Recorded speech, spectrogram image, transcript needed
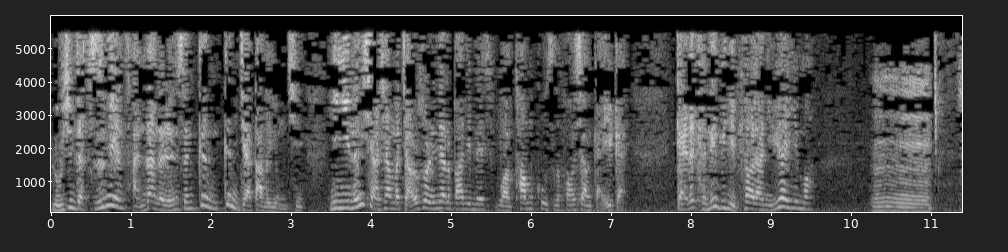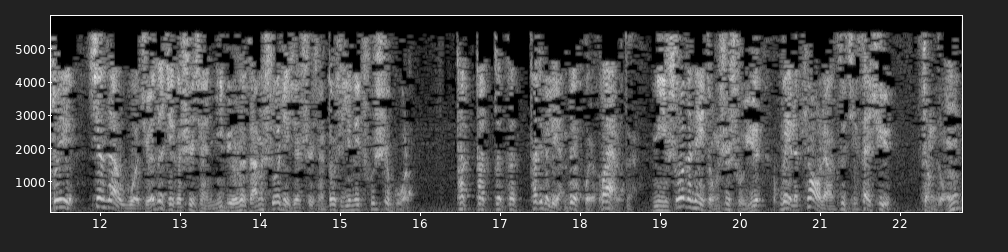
鲁迅在直面惨淡的人生更更加大的勇气。你你能想象吗？假如说人家能把你们往汤姆库斯的方向改一改，改的肯定比你漂亮，你愿意吗？嗯，所以现在我觉得这个事情，你比如说咱们说这些事情，都是因为出事故了，他他他他他这个脸被毁坏了。对，你说的那种是属于为了漂亮自己再去整容，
